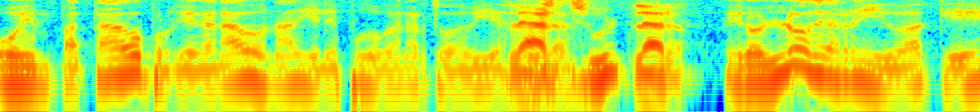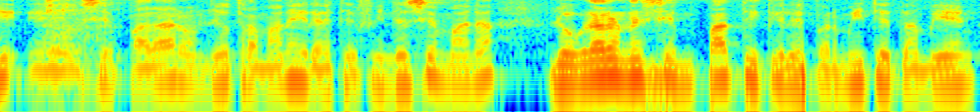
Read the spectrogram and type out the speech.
o empatado, porque ganado nadie le pudo ganar todavía a claro, Azul. Claro. Pero los de arriba, que eh, se pararon de otra manera este fin de semana, lograron ese empate que les permite también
